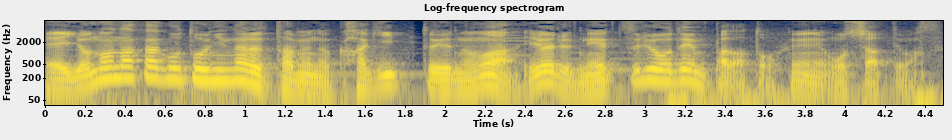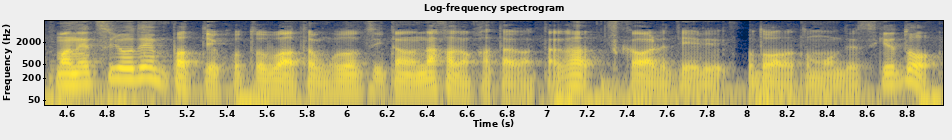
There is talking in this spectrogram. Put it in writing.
え世の中ごとになるための鍵というのは、いわゆる熱量電波だというふうにおっしゃってます。まあ、熱量電波っていう言葉は多分このツイッターの中の方々が使われている言葉だと思うんですけど、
